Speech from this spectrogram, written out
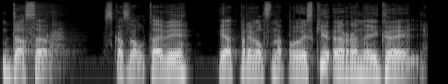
«Да, сэр», – сказал Тави и отправился на поиски Эрона и Гаэль.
